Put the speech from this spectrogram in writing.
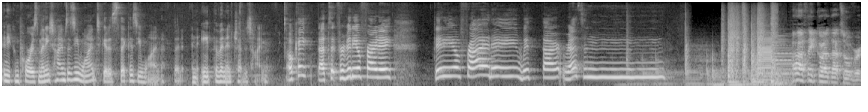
and you can pour as many times as you want to get as thick as you want, but an eighth of an inch at a time. Okay, that's it for Video Friday. Video Friday with Art Resin. Ah, thank God that's over.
